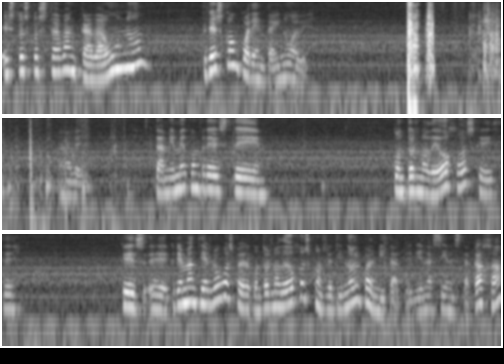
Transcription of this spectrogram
Estos costaban cada uno 3,49. A ver. También me compré este contorno de ojos que dice que es eh, crema antiarrugas para el contorno de ojos con retinol palmitate. Viene así en esta caja.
